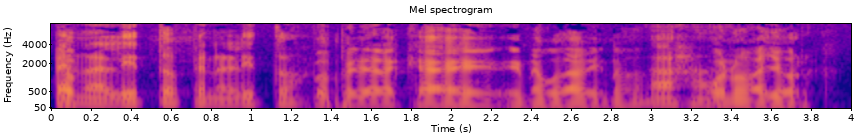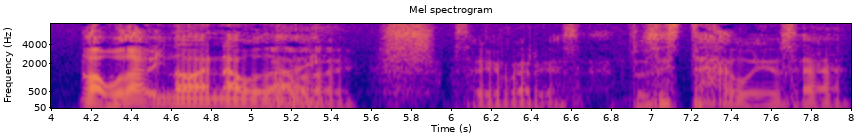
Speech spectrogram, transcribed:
Penalito, penalito. Va a pelear acá en, en Abu Dhabi, ¿no? Ajá. O en Nueva York. No, Abu Dhabi. No en Abu Dhabi. Está bien, vergas. Pues está, güey, o sea.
